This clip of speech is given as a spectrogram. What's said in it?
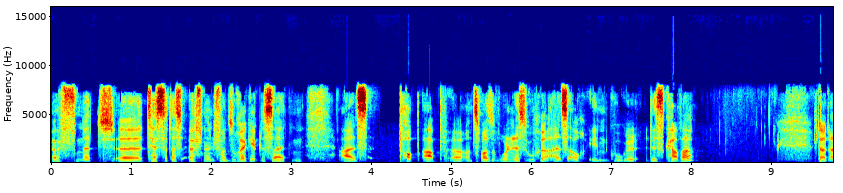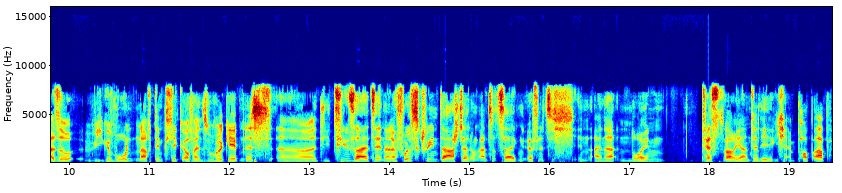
öffnet, äh, testet das Öffnen von Suchergebnisseiten als Pop-up, äh, und zwar sowohl in der Suche als auch in Google Discover. Statt also wie gewohnt nach dem Klick auf ein Suchergebnis äh, die Zielseite in einer Fullscreen-Darstellung anzuzeigen, öffnet sich in einer neuen Testvariante lediglich ein Pop-up.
